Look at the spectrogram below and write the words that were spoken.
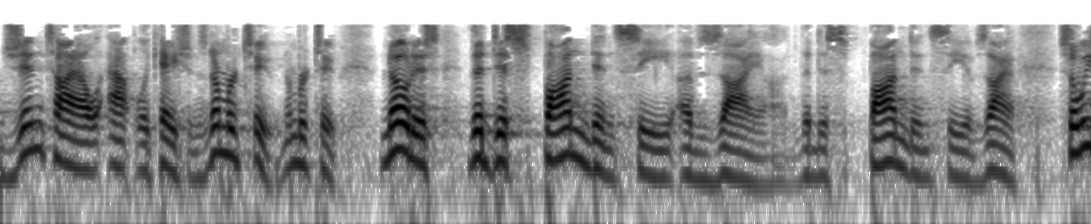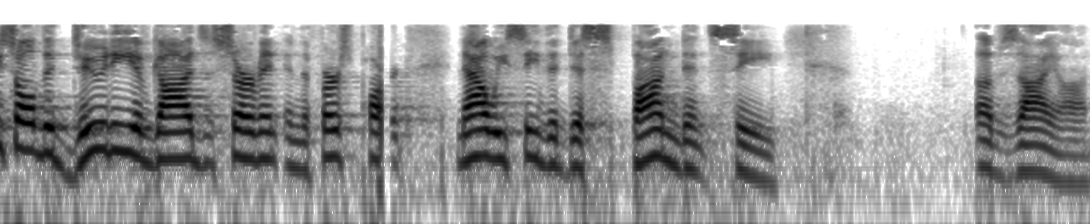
Gentile applications. Number two, number two. Notice the despondency of Zion. The despondency of Zion. So we saw the duty of God's servant in the first part. Now we see the despondency of Zion.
